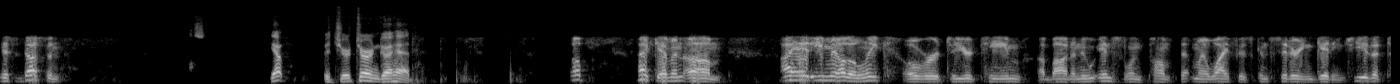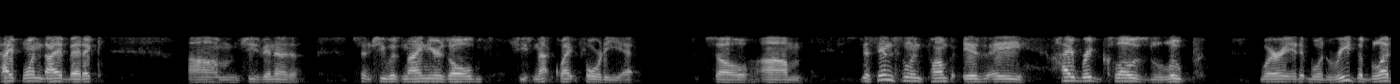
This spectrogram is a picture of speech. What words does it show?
It's Dustin. Yep, it's your turn. Go ahead. Oh, hi, Kevin. Um, I had emailed a link over to your team about a new insulin pump that my wife is considering getting. She is a type 1 diabetic. Um, she's been a since she was nine years old. She's not quite 40 yet. So um, this insulin pump is a hybrid closed loop where it would read the blood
